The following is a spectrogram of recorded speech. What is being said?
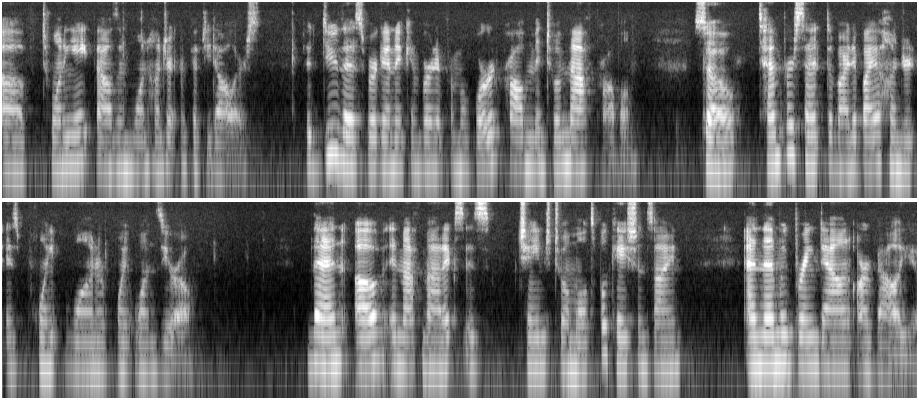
of $28,150? To do this, we're going to convert it from a word problem into a math problem. So 10% divided by 100 is 0.1 or 0.10. Then of in mathematics is changed to a multiplication sign and then we bring down our value.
